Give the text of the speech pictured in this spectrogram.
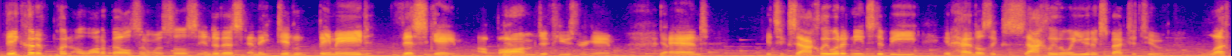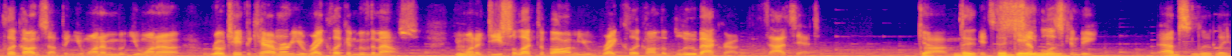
they could have put a lot of bells and whistles into this, and they didn't. They made this game a bomb diffuser game, Yeah. and it's exactly what it needs to be. It handles exactly the way you'd expect it to. Left click on something. You want to you want to rotate the camera. You right click and move the mouse. You Mhm. want to deselect a bomb. You right click on the blue background. That's it. Yeah, Um, the it's the as game simple is as can be. Absolutely.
